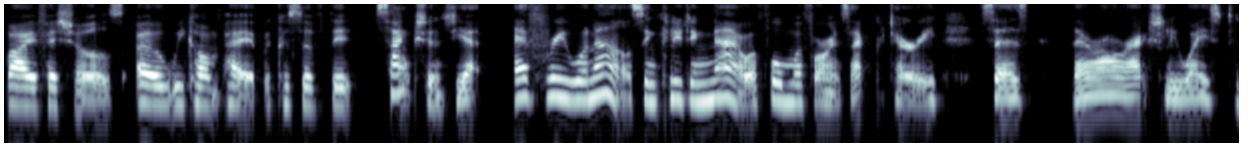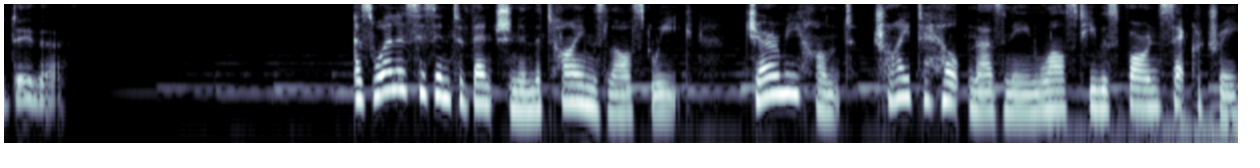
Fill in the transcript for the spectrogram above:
by officials oh, we can't pay it because of the sanctions. Yet everyone else, including now a former foreign secretary, says there are actually ways to do this. As well as his intervention in the Times last week, Jeremy Hunt tried to help Nazanin whilst he was Foreign Secretary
